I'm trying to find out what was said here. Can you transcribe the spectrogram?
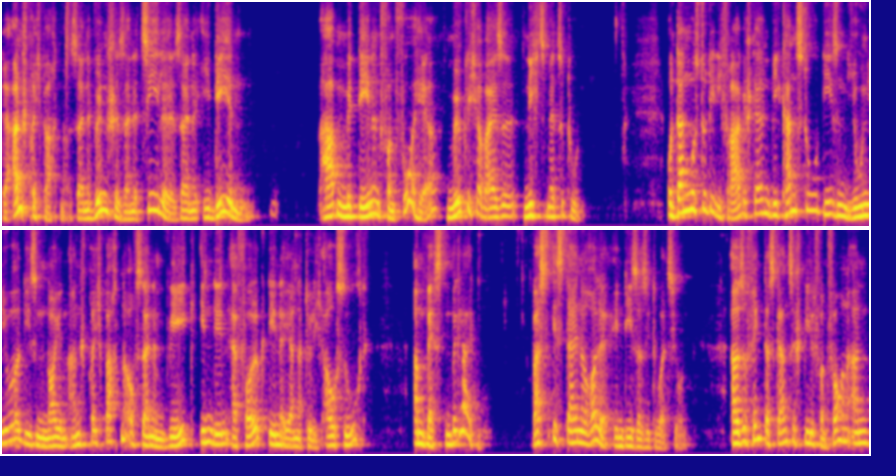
der Ansprechpartner, seine Wünsche, seine Ziele, seine Ideen haben mit denen von vorher möglicherweise nichts mehr zu tun. Und dann musst du dir die Frage stellen, wie kannst du diesen Junior, diesen neuen Ansprechpartner auf seinem Weg in den Erfolg, den er ja natürlich aussucht, am besten begleiten? Was ist deine Rolle in dieser Situation? Also fängt das ganze Spiel von vorn an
